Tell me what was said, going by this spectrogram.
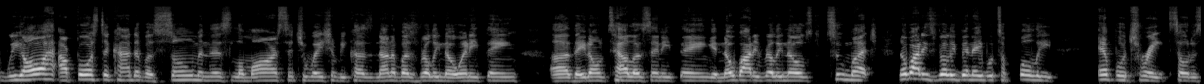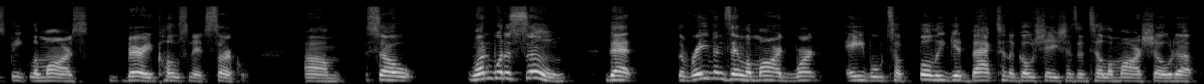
we all are forced to kind of assume in this lamar situation because none of us really know anything uh, they don't tell us anything and nobody really knows too much nobody's really been able to fully infiltrate so to speak lamar's very close-knit circle um, so one would assume that the ravens and lamar weren't able to fully get back to negotiations until Lamar showed up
